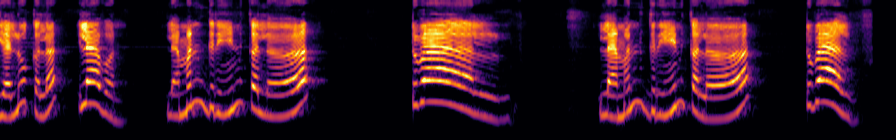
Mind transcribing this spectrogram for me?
yellow colour eleven lemon green colour twelve lemon green colour twelve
